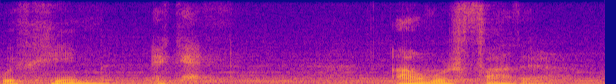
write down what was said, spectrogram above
with Him again. Our Father,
